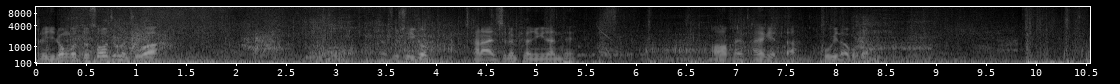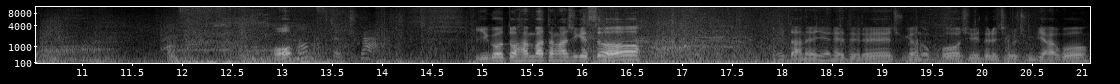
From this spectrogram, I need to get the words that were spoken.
그래 이런 것도 써주면 좋아. 야, 솔직히 이거 잘 안 쓰는 편이긴 한데. 아 그냥 가야겠다. 보이나 보다. 어? 이것도 한바탕 하시겠어? 일단은 얘네들을 죽여놓고 쉴드를 치울 준비하고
